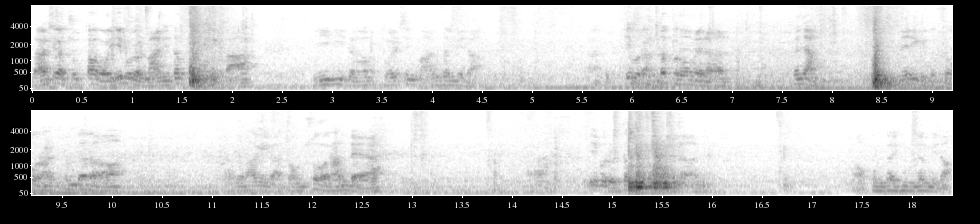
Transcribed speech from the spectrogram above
날씨가 춥다고 이불을 많이 덮어놓으니까 일이 더 훨씬 많습니다. 이불 안 덮어 놓으면은 그냥 내리기도 수월할 뿐더러 작업하기가 좀 수월한데 아, 이불을 덮어 놓으면은 조금 더 힘듭니다.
